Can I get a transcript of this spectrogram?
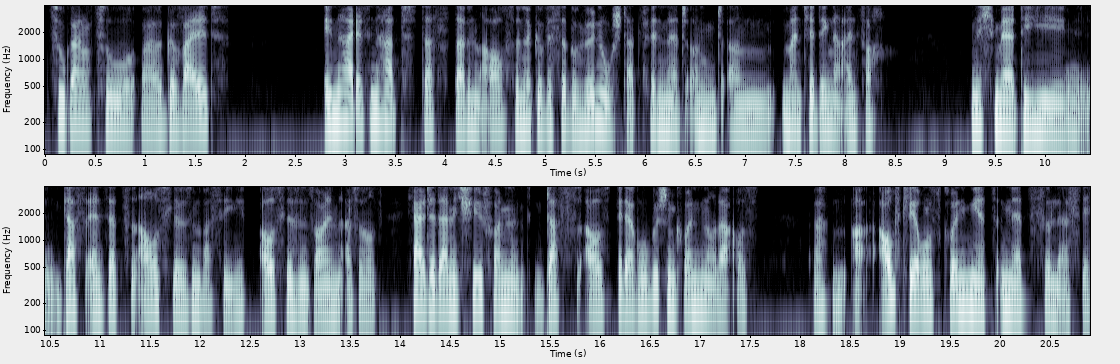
Zugang zu äh, Gewaltinhalten hat, dass dann auch so eine gewisse Gewöhnung stattfindet und ähm, manche Dinge einfach nicht mehr die das Entsetzen auslösen, was sie auslösen sollen. Also ich halte da nicht viel von, das aus pädagogischen Gründen oder aus ähm, Aufklärungsgründen jetzt im Netz zu lassen.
